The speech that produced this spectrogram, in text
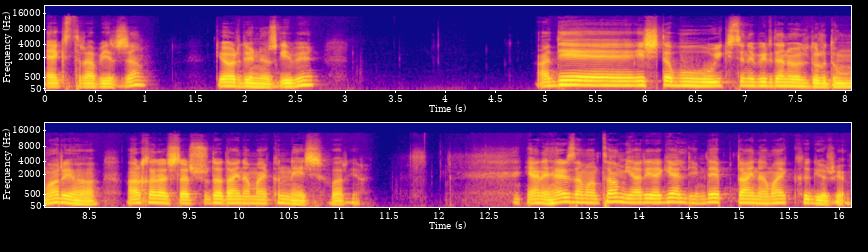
ekstra bir can. Gördüğünüz gibi. Hadi işte bu ikisini birden öldürdüm var ya. Arkadaşlar şurada Dynamite'ın ne işi var ya. Yani her zaman tam yarıya geldiğimde hep Dynamite'ı görüyorum.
